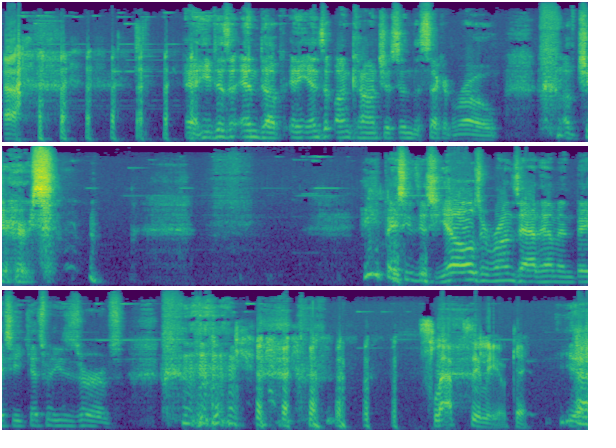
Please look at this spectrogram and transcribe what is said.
and he doesn't end up, and he ends up unconscious in the second row of chairs. he basically just yells or runs at him, and basically gets what he deserves. Slap silly, okay. Yeah,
